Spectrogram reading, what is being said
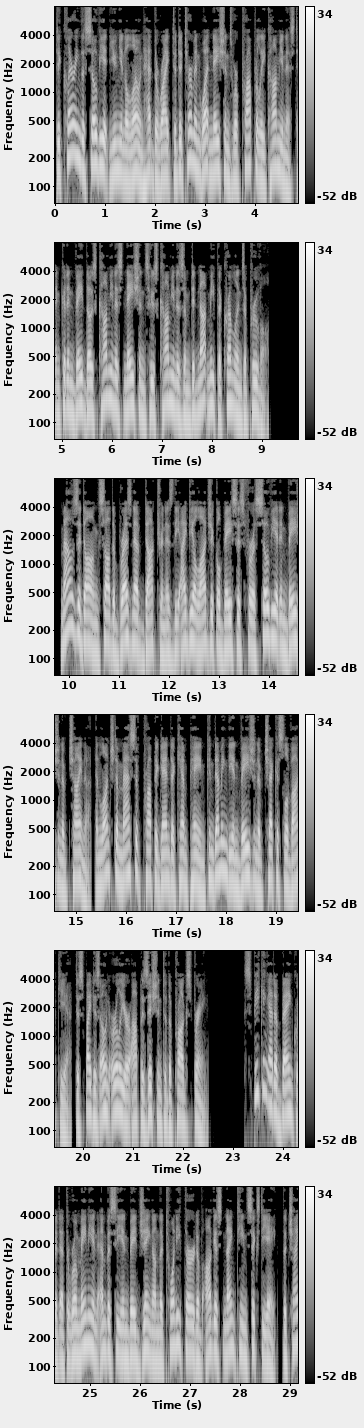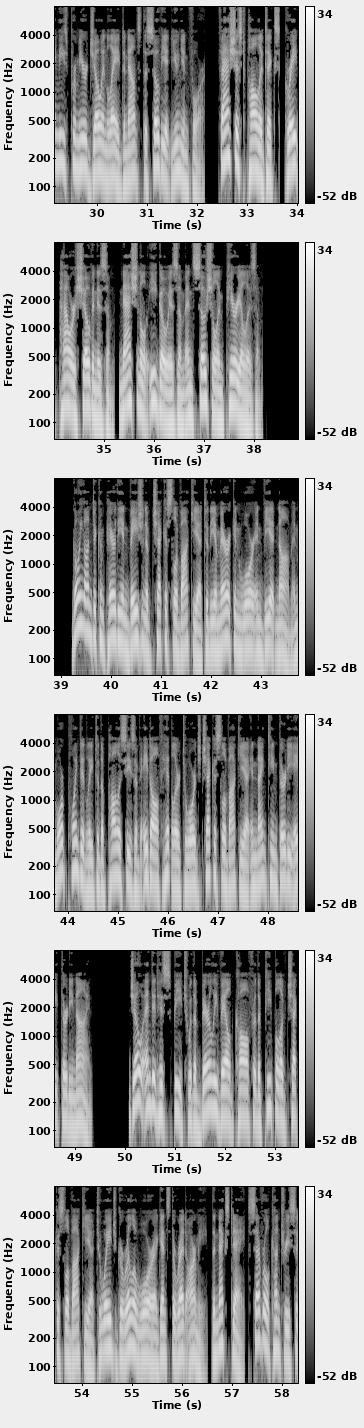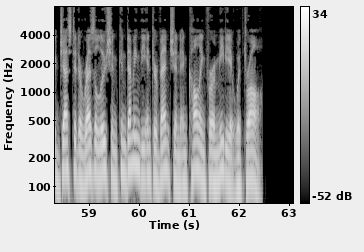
declaring the Soviet Union alone had the right to determine what nations were properly communist and could invade those communist nations whose communism did not meet the Kremlin's approval. Mao Zedong saw the Brezhnev Doctrine as the ideological basis for a Soviet invasion of China, and launched a massive propaganda campaign condemning the invasion of Czechoslovakia, despite his own earlier opposition to the Prague Spring. Speaking at a banquet at the Romanian embassy in Beijing on 23 August 1968, the Chinese Premier Zhou Enlai denounced the Soviet Union for "...fascist politics, great power chauvinism, national egoism and social imperialism." Going on to compare the invasion of Czechoslovakia to the American War in Vietnam and more pointedly to the policies of Adolf Hitler towards Czechoslovakia in 1938–39. Zhou ended his speech with a barely veiled call for the people of Czechoslovakia to wage guerrilla war against the Red Army. The next day, several countries suggested a resolution condemning the intervention and calling for immediate withdrawal.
